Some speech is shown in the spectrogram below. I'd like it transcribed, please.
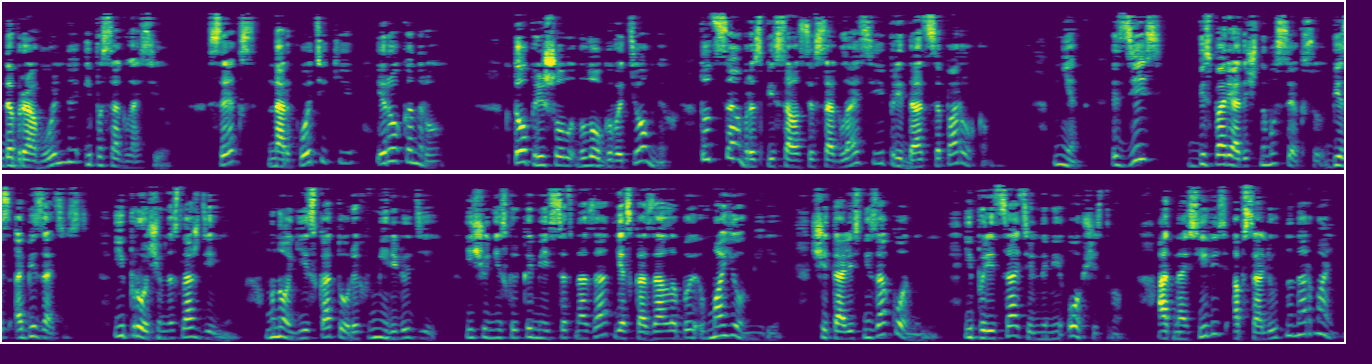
добровольно и по согласию секс, наркотики и рок-н-ролл. Кто пришел в логово темных, тот сам расписался в согласии предаться порокам. Нет, здесь беспорядочному сексу без обязательств и прочим наслаждениям, многие из которых в мире людей еще несколько месяцев назад, я сказала бы, в моем мире, считались незаконными и порицательными обществом, относились абсолютно нормально.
